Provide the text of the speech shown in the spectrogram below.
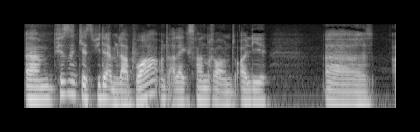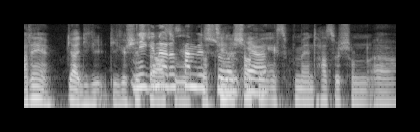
ähm, wir sind jetzt wieder im Labor und Alexandra und Olli, äh, ah nee, ja, die, die Geschichte Nee, genau, hast das du, haben wir das schon, ja. Teleshopping-Experiment hast du schon, äh,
